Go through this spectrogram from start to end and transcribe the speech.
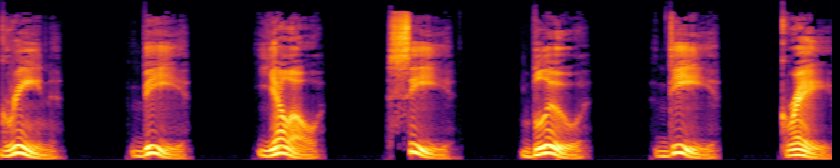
Green. B. Yellow. C. Blue. D. Gray.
